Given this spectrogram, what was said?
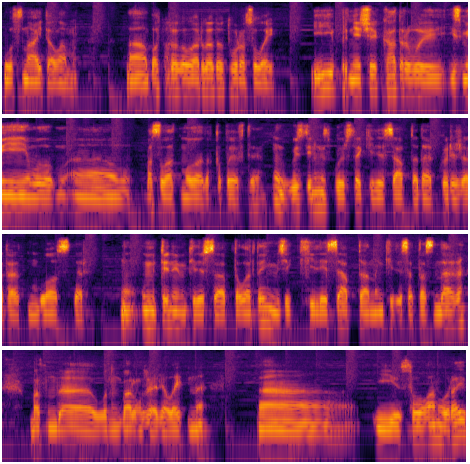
Осыны айта аламын. Ә, басқа қалаларда да тура солай. И бірнеше кадровый изменение болып ыыы басталатын болады кпф ну өздеріңіз бұйырса келесі аптада көре жататын боласыздар ну үміттенемін келесі апталарда немесе келесі аптаның келесі аптасындағы басында оның барлығын жариялайтыны ыыы и соған орай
